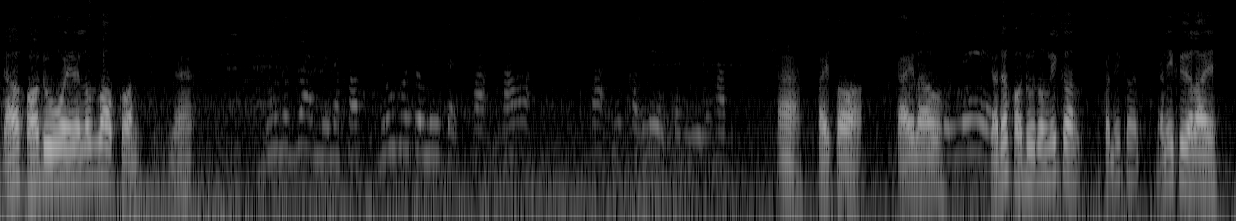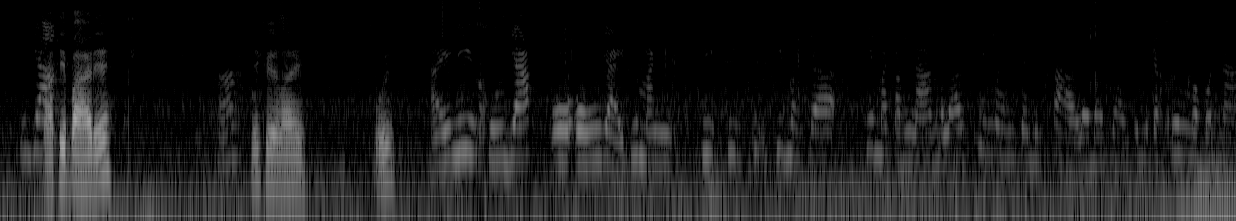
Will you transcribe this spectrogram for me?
เดี๋ยวขอดูรอบๆก่อนนะฮะดูรอบๆเลยนะครับเดี๋ยวมันจะมีแต่พระพระพระที่คันเนตตรงนี้นะครับอ่าไปต่อไกด์เรา ตรงนี้เดี๋ยวเดี๋ยวขอดูตรงนี้ก่อนก่อนนี้ก่อนอันนี้คืออะไรยัอกษ์ธิบายดิฮะนี่คืออะไรอุ้ยไอ้นี่คือยักษ์โอองค์ใหญ่ที่มันที่ที่ที่ที่มันจะที่มันตำน้ำไปแล้วที่มันจะมีข่าวอะไรบางอย่างที่มันจะขึ้นมาบนน้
